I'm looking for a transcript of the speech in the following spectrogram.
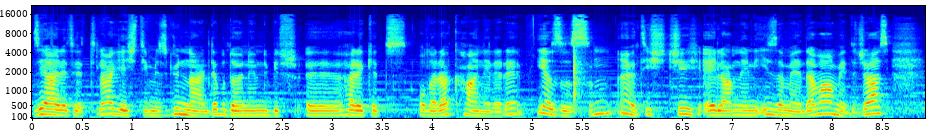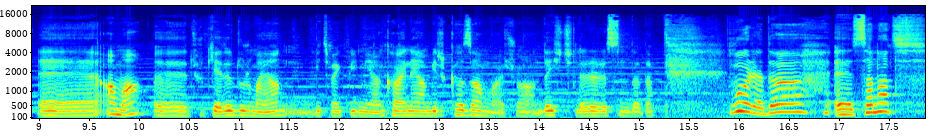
ziyaret ettiler geçtiğimiz günlerde. Bu da önemli bir hareket olarak hanelere yazılsın. Evet işçi eylemlerini izlemeye devam edeceğiz. E, ama e, Türkiye'de durmayan, bitmek bilmeyen, kaynayan bir kazan var şu anda işçiler arasında da. Bu arada e, sanat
